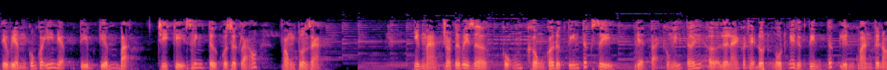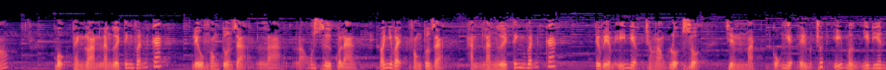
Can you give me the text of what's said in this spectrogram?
tiêu viêm cũng có ý niệm tìm kiếm bạn tri kỷ sinh tử của dược lão, phong tôn giả. Nhưng mà cho tới bây giờ cũng không có được tin tức gì, hiện tại không nghĩ tới ở nơi này có thể đột ngột nghe được tin tức liên quan tới nó. Mộ Thanh Loan là người tinh vẫn các, nếu phong tôn giả là lão sư của làng, nói như vậy phong tôn giả hẳn là người tinh vẫn các. Tiêu viêm ý niệm trong lòng lộn xộn, trên mặt cũng hiện lên một chút ý mừng như điên.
